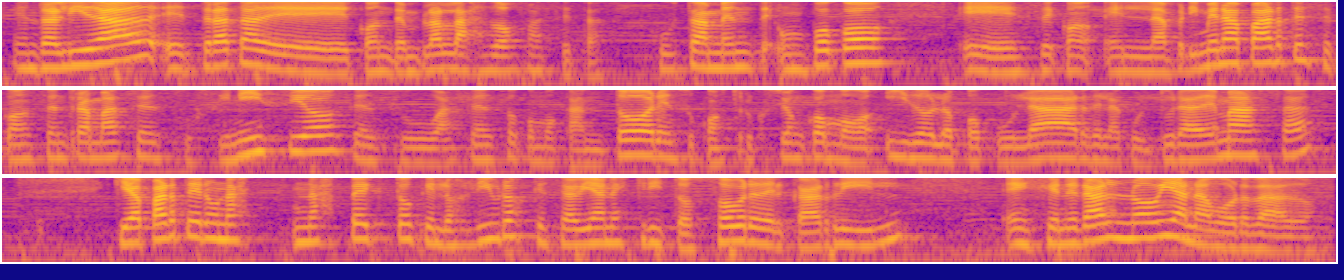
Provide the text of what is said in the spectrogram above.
En realidad eh, trata de contemplar las dos facetas. Justamente un poco eh, en la primera parte se concentra más en sus inicios, en su ascenso como cantor, en su construcción como ídolo popular de la cultura de masas, que aparte era un, as- un aspecto que los libros que se habían escrito sobre Del Carril en general no habían abordado.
